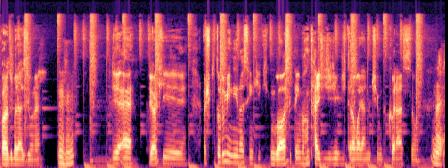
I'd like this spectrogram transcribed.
fora do Brasil, né? Uhum. E é, pior que. Acho que todo menino, assim, que, que gosta tem vontade de, de trabalhar no time do coração. É.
